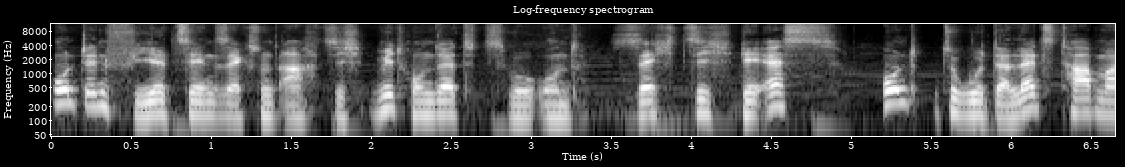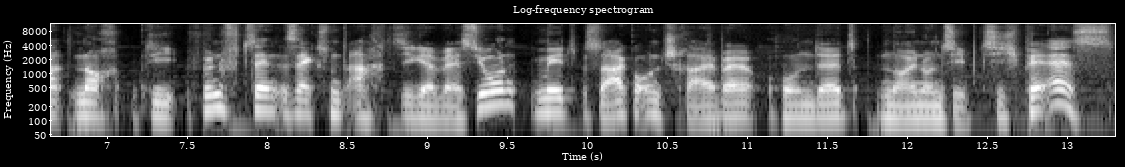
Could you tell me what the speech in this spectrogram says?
und den 1486 mit 162 PS. Und zu guter Letzt haben wir noch die 1586er Version mit sage und schreibe 179 PS.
